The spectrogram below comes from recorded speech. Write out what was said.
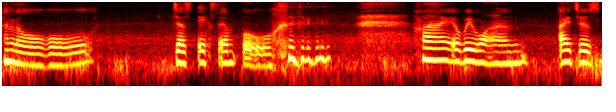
Hello. Just example. Hi everyone. I just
